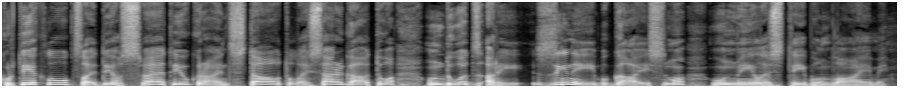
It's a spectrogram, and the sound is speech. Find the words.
kur tiek lūgts, lai Dievs svētī Ukrainas tautu, lai sargā to un dod arī zinību, gaismu un mīlestību un laimi.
